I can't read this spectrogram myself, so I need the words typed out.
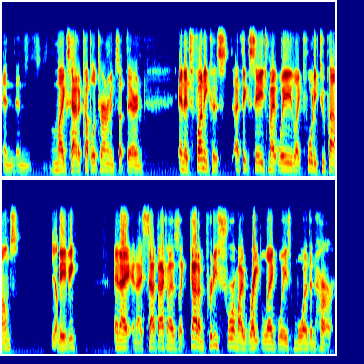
and and Mike's had a couple of tournaments up there, and and it's funny because I think Sage might weigh like forty two pounds, Yep. maybe. And I and I sat back and I was like, God, I'm pretty sure my right leg weighs more than her.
